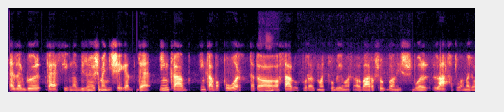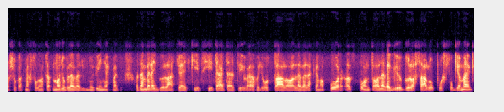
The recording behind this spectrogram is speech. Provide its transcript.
ezekből felszívnak bizonyos mennyiséget. De inkább inkább a por, tehát a, mhm. a szállópor az nagy probléma a városokban is, ból láthatóan nagyon sokat megfognak, tehát nagyobb levelű növények, meg az ember egyből látja egy-két hét elteltével, hogy ott áll a leveleken a por, az pont a levegőből a szállópor fogja meg,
